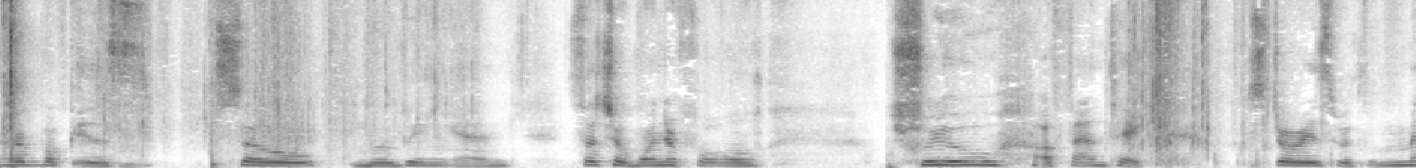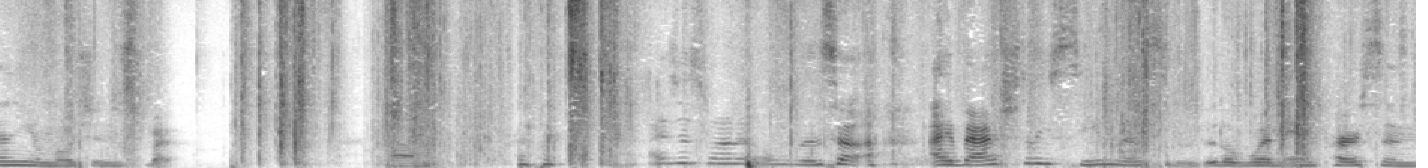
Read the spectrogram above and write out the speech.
her book is so moving and such a wonderful, true, authentic stories with many emotions, but um, I just want to open So I've actually seen this little one in person,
